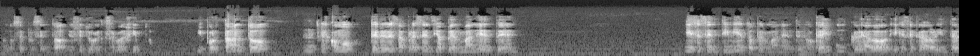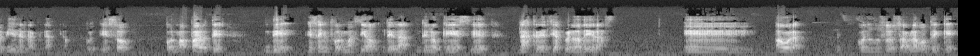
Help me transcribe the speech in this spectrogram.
Cuando se presentó, yo soy tu que te sacó de Egipto. Y por tanto, es como tener esa presencia permanente y ese sentimiento permanente, ¿no? que hay un creador y que ese creador interviene en la creación. Pues eso forma parte de esa información, de, la, de lo que es eh, las creencias verdaderas. Eh, ahora, cuando nosotros hablamos de que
